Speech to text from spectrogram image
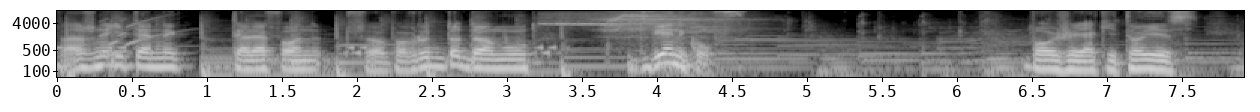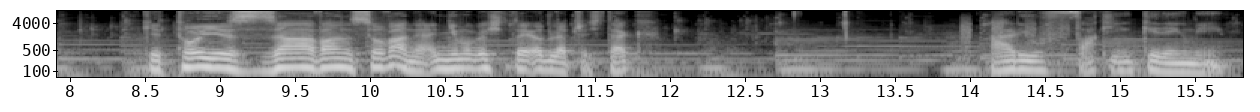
ważne itemy, telefon, powrót do domu, dźwięków. Boże, jakie to jest, jakie to jest zaawansowane. Nie mogę się tutaj odleczyć, tak? Are you fucking kidding me?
